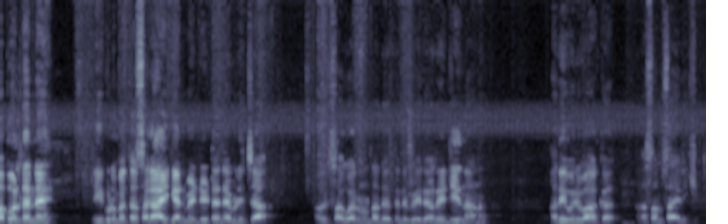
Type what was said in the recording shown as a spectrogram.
അപ്പോൾ തന്നെ ഈ കുടുംബത്തെ സഹായിക്കാൻ വേണ്ടിയിട്ട് എന്നെ വിളിച്ച ഒരു സഹോദരനുണ്ട്. അദ്ദേഹത്തിന്റെ പേര് റെജി എന്നാണ്. അതേ ഒരു വാക്ക് സംസാരിക്കും.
